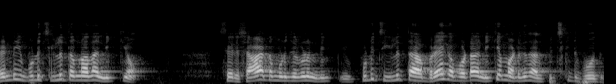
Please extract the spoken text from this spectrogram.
ரெண்டையும் பிடிச்சி இழுத்தோம்னா தான் நிற்கும் சரி ஷார்ட் முடிஞ்சிருக்கணும் நிக் பிடிச்சி இழுத்தா பிரேக்கை போட்டால் நிற்க மாட்டேங்குது அது பிச்சுக்கிட்டு போகுது.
